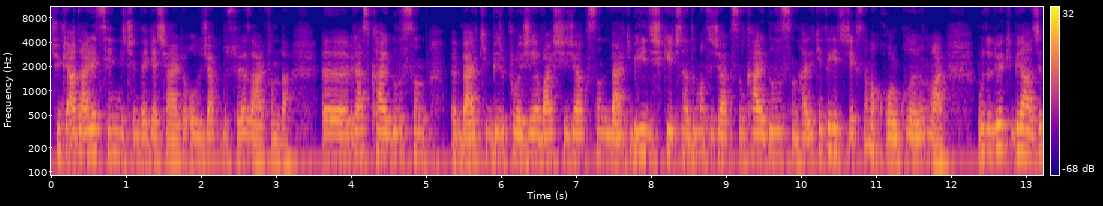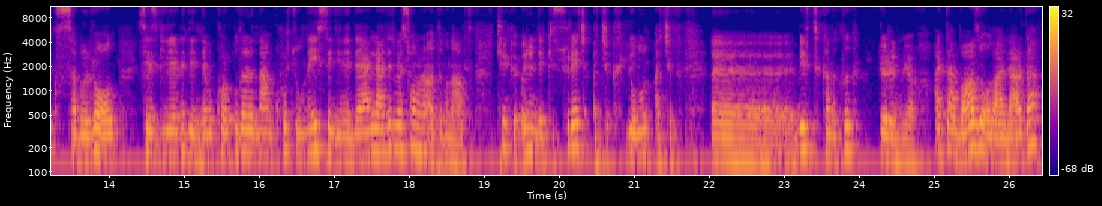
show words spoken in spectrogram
Çünkü adalet senin için de geçerli olacak bu süre zarfında. Biraz kaygılısın. Belki bir projeye başlayacaksın. Belki bir ilişki için adım atacaksın. Kaygılısın. Harekete geçeceksin ama korkuların var. Burada diyor ki birazcık sabırlı ol. Sezgilerini dinle. Bu korkularından kurtul. Ne istediğini değerlendir ve sonra adımını at. Çünkü önündeki süreç açık. Yolun açık bir tıkanıklık görünmüyor. Hatta bazı olaylarda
